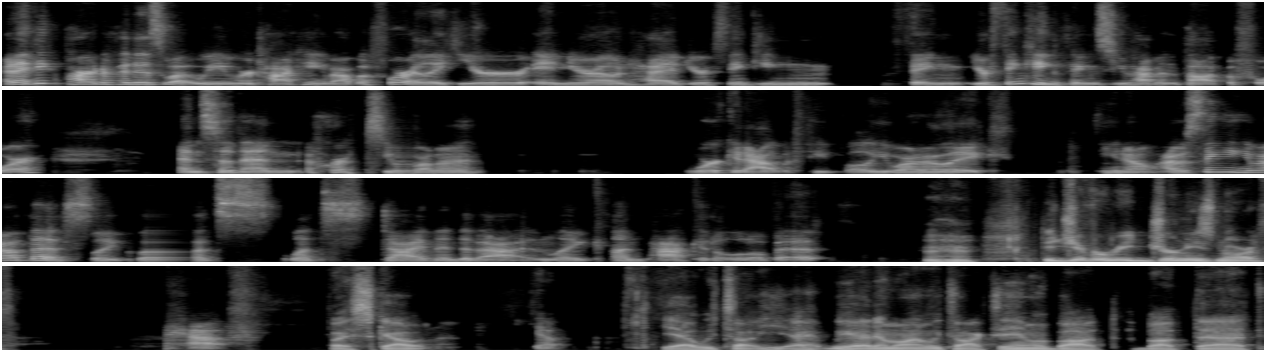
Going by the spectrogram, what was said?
and i think part of it is what we were talking about before like you're in your own head you're thinking thing you're thinking things you haven't thought before and so then of course you want to work it out with people you want to like you know i was thinking about this like let's let's dive into that and like unpack it a little bit mm-hmm. did you ever read journeys north i have by scout Yep. yeah, we talked. Yeah, we had him on. We talked to him about about that,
